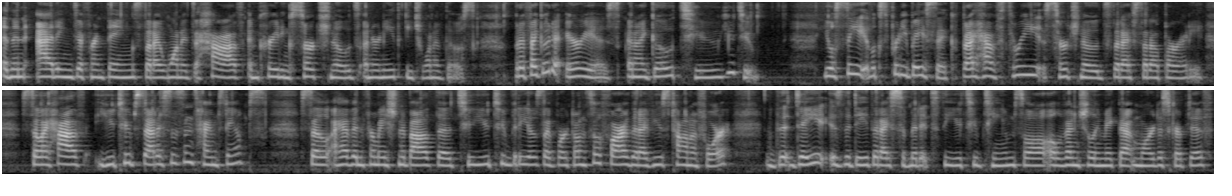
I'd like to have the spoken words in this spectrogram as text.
and then adding different things that I wanted to have and creating search nodes underneath each one of those. But if I go to areas and I go to YouTube, You'll see it looks pretty basic, but I have three search nodes that I've set up already. So I have YouTube statuses and timestamps. So I have information about the two YouTube videos I've worked on so far that I've used Tana for. The date is the date that I submit it to the YouTube team, so I'll, I'll eventually make that more descriptive.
